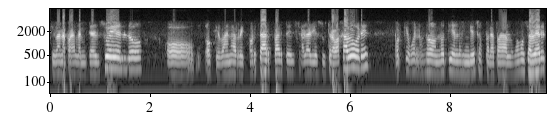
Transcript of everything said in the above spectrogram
que van a pagar la mitad del sueldo o, o que van a recortar parte del salario de sus trabajadores porque bueno no no tienen los ingresos para pagarlos vamos a ver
